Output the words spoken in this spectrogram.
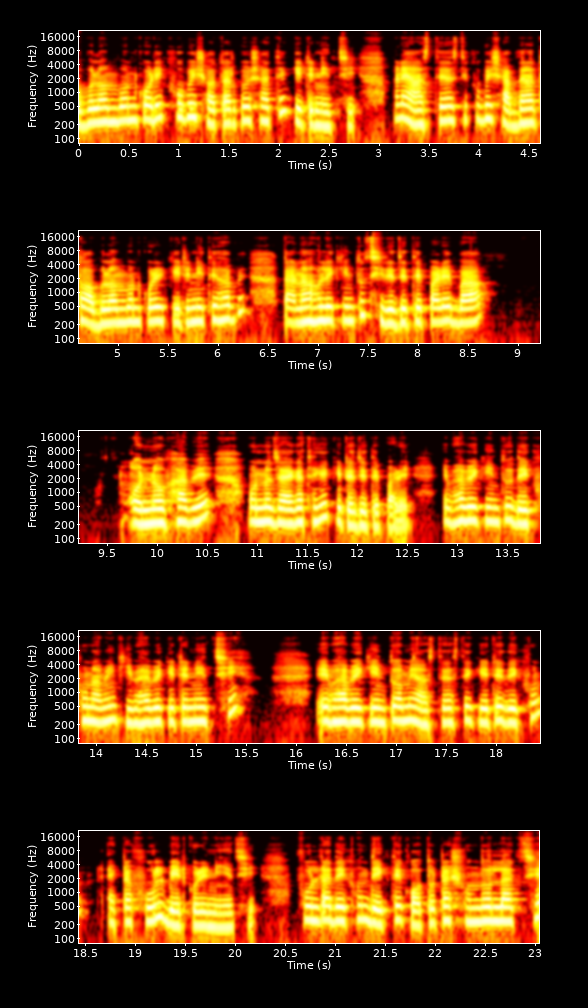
অবলম্বন করে খুবই সতর্কর সাথে কেটে নিচ্ছি। মানে আস্তে আস্তে খুবই সাবধানতা অবলম্বন করে কেটে নিতে হবে। তা না হলে কিন্তু ছিঁড়ে যেতে পারে বা অন্যভাবে, অন্য জায়গা থেকে কেটে যেতে পারে। এভাবে কিন্তু দেখুন আমি কীভাবে কেটে নিচ্ছি। এভাবে কিন্তু আমি আস্তে আস্তে কেটে দেখুন একটা ফুল বের করে নিয়েছি। ফুলটা দেখুন দেখতে কতটা সুন্দর লাগছে।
